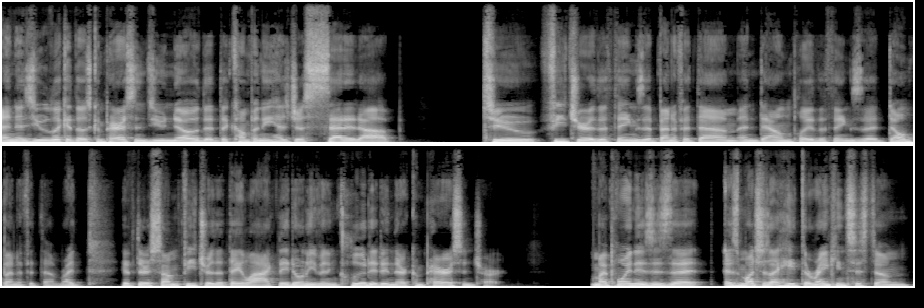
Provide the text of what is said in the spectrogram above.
And as you look at those comparisons, you know that the company has just set it up to feature the things that benefit them and downplay the things that don't benefit them, right? If there's some feature that they lack, they don't even include it in their comparison chart my point is is that as much as I hate the ranking system,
